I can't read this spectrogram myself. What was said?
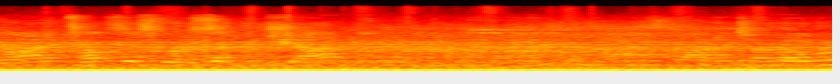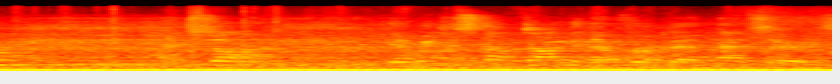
Grimes hustles for a second shot on a turnover, and so yeah, we just stopped talking there for a bit in that series.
